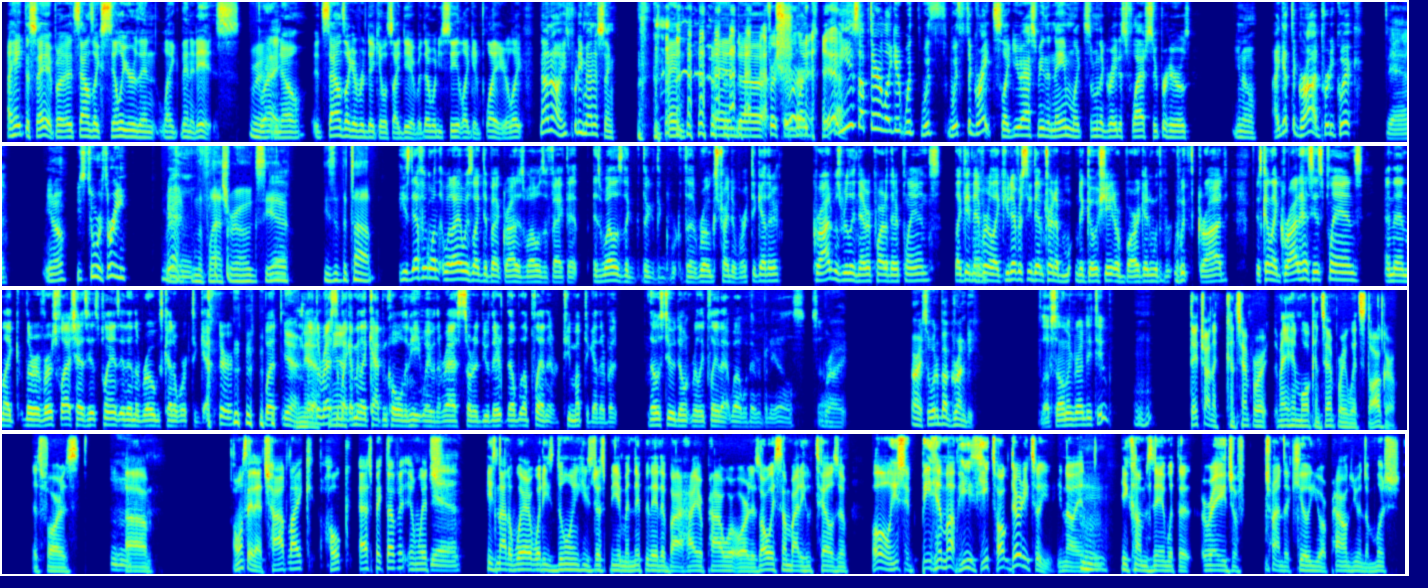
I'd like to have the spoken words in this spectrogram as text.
I hate to say it, but it sounds like sillier than like than it is. Right. Right. You know, it sounds like a ridiculous idea, but then when you see it like in play, you're like, no, no, he's pretty menacing. and and uh For sure. and, like Yeah. and he is up there like it with with with the greats like you asked me the name like some of the greatest flash superheroes you know i get the grodd pretty quick Yeah, you know he's two or three Right, Yeah. Mm-hmm. From the Flash Rogues. Yeah. Yeah. He's at the top. he's definitely one. What I always liked about Grodd as well was the fact that as well as the the the, the rogues tried to work together, Grodd was really never part of their plans. Like they never mm. like you never see them try to negotiate or bargain with with Grodd. It's kind of like Grodd has his plans, and then like the Reverse Flash has his plans, and then the rogues kind of work together. But Yeah. Yeah, the rest of like I mean like Captain Cold and Heatwave and the rest sort of do their they'll, they'll plan their team up together, but those two don't really play that well with everybody else. So Right. All right. So what about Grundy? love Solomon Grundy too. Mm-hmm. They're trying to contemporary, make him more contemporary with Stargirl, as far as Mhm. um, I won't say that childlike Hulk aspect of it, in which yeah, he's not aware of what he's doing. He's just being manipulated by a higher power, or there's always somebody who tells him, "Oh, you should beat him up. He he talked dirty to you," you know, and Mm. he comes in with the rage of trying to kill you or pound you in the mush.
